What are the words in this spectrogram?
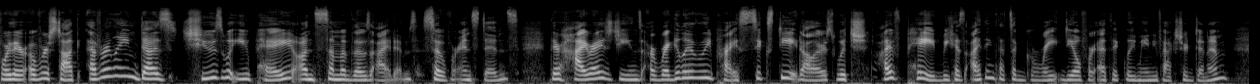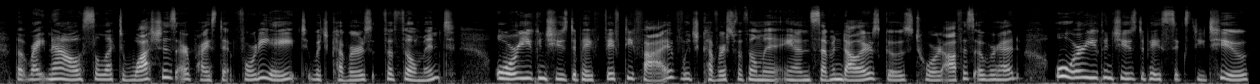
for their overstock, Everlane does choose what you pay on some of those items. So, for instance, their high rise jeans are regularly priced $68, which I've paid because I think that's a great deal for ethically manufactured denim. But right now, select washes are priced at 48, which covers fulfillment, or you can choose to pay 55, which covers fulfillment and $7 goes toward office overhead, or you can choose to pay 62,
